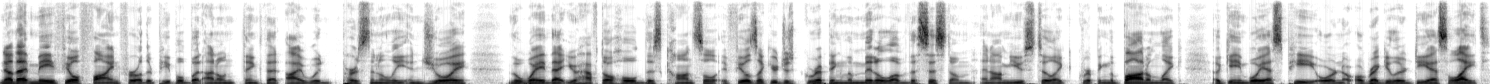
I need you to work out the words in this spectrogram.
Now that may feel fine for other people, but I don't think that I would personally enjoy the way that you have to hold this console. It feels like you're just gripping the middle of the system, and I'm used to like gripping the bottom like a Game Boy SP or a regular DS Lite,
